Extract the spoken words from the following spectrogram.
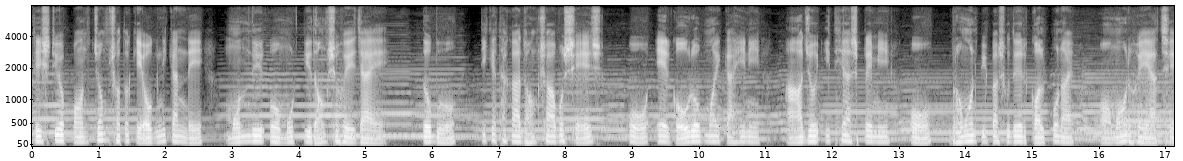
খ্রিস্টীয় পঞ্চম শতকে অগ্নিকাণ্ডে মন্দির ও মূর্তি ধ্বংস হয়ে যায় তবুও টিকে থাকা ধ্বংসাবশেষ ও এর গৌরবময় কাহিনী আজও ইতিহাসপ্রেমী ও ভ্রমণ পিপাসুদের কল্পনায় অমর হয়ে আছে।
